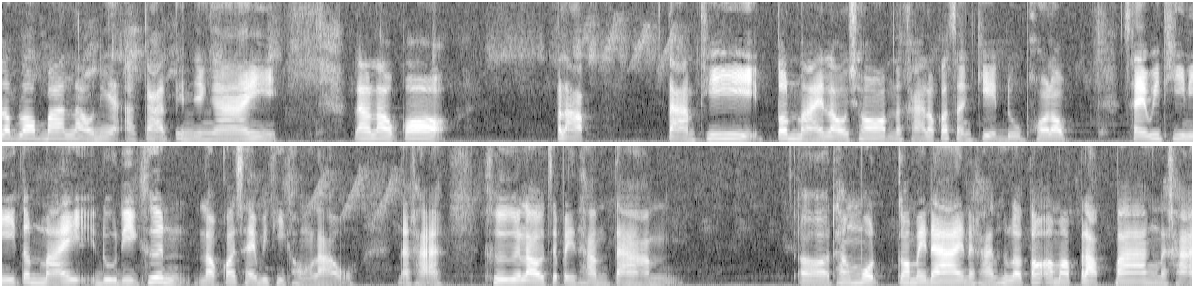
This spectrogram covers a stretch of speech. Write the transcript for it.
รอบๆบบ้านเราเนี่ยอากาศเป็นยังไง แล้วเราก็ปรับตามที่ต้นไม้เราชอบนะคะ เราก็สังเกตดูพอเราใช้วิธีนี้ต้นไม้ดูดีขึ้น เราก็ใช้วิธีของเรานะคะ คือเราจะไปทำตาม ทั้งหมดก็ไม่ได้นะคะ คือเราต้องเอามาปรับบ้างนะคะ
